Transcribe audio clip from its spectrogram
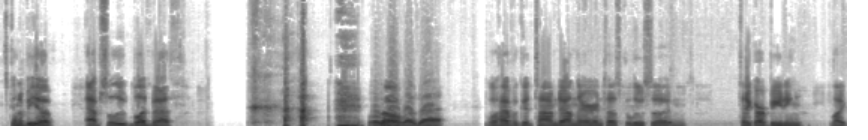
it's going to be a absolute bloodbath. Well, So- I love that. We'll have a good time down there in Tuscaloosa and take our beating like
